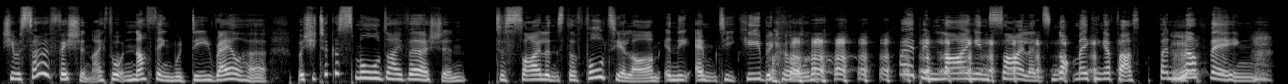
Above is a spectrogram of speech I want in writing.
She was so efficient, I thought nothing would derail her, but she took a small diversion to silence the faulty alarm in the empty cubicle. I had been lying in silence, not making a fuss for nothing.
